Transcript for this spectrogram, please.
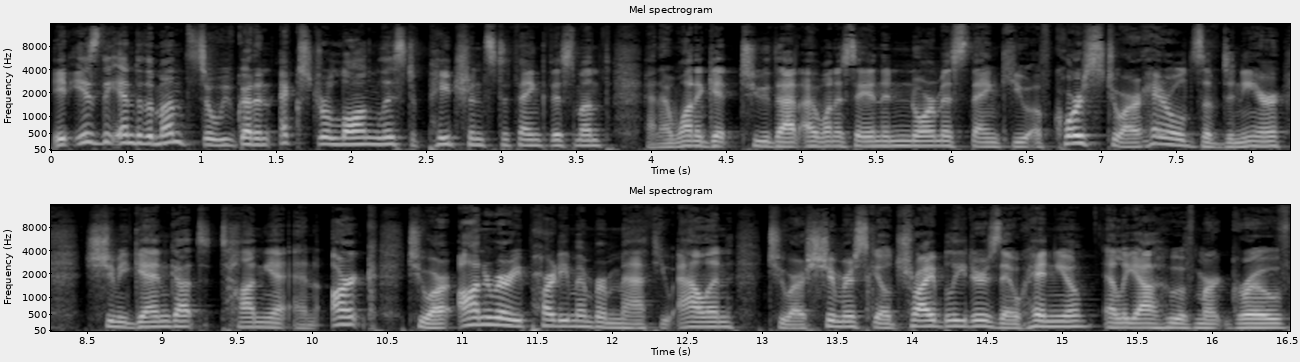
It is the end of the month, so we've got an extra long list of patrons to thank this month, and I want to get to that. I want to say an enormous thank you, of course, to our Heralds of Deneir, Shimi Gangot, Tanya, and Ark, to our honorary party member Matthew Allen, to our Shimmer Scale tribe leaders Eugenio, Eliahu of Mert Grove,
